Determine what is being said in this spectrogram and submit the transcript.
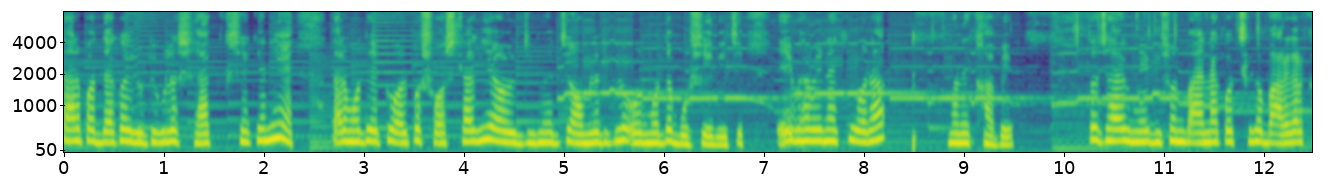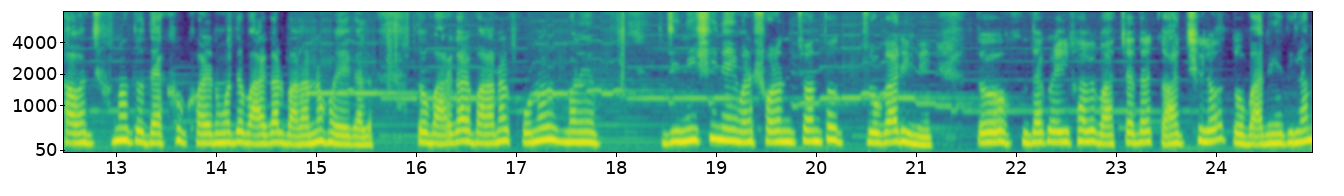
তারপর দেখো এই রুটিগুলো শ্যাক সেঁকে নিয়ে তার মধ্যে একটু অল্প সস লাগিয়ে ওই ডিমের যে অমলেটগুলো ওর মধ্যে বসিয়ে দিয়েছি। এইভাবে নাকি ওরা মানে খাবে। তো যাই হোক, মেয়ে ভীষণ বায়না করছিল বার্গার খাওয়ার জন্য। তো দেখো, ঘরের মধ্যে বার্গার বানানো হয়ে গেল। তো বার্গার বানানোর কোনো মানে জিনিসই নেই মানে সরঞ্জাম তো জোগাড়ই নেই। তো দেখো, এইভাবে বাচ্চাদের কাজ ছিল, তো বানিয়ে দিলাম।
